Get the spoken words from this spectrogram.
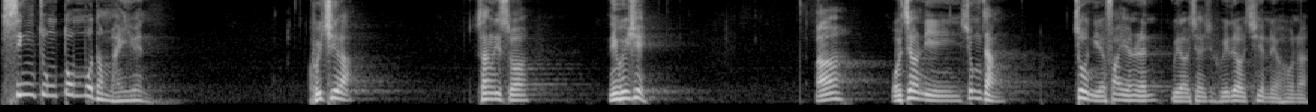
心中多么的埋怨，回去了。上帝说：“你回去，啊，我叫你兄长做你的发言人。”回到家，回到去了以后呢，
